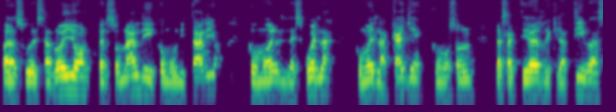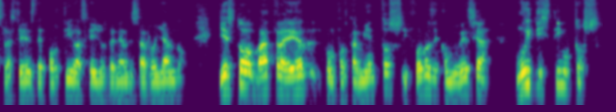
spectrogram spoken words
para su desarrollo personal y comunitario, como es la escuela, como es la calle, como son las actividades recreativas, las actividades deportivas que ellos venían desarrollando. Y esto va a traer comportamientos y formas de convivencia muy distintos.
